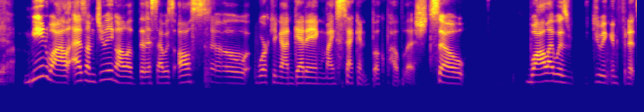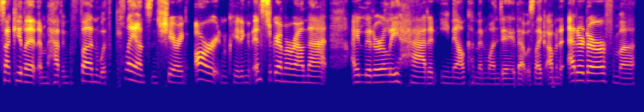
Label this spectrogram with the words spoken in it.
Wow. Meanwhile, as I'm doing all of this, I was also working on getting my second book published. So while I was doing Infinite Succulent and having fun with plants and sharing art and creating an Instagram around that, I literally had an email come in one day that was like, I'm an editor from a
